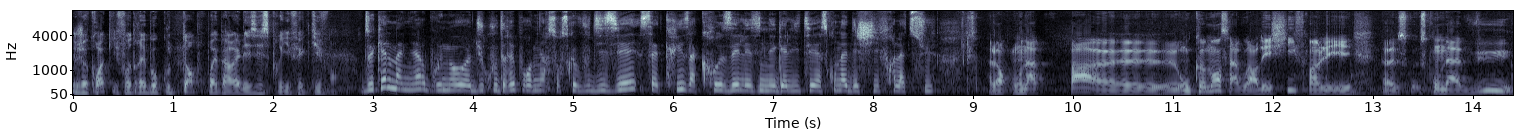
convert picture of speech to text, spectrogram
Je crois qu'il faudrait beaucoup de temps pour préparer les esprits, effectivement. De quelle manière, Bruno Ducoudray, pour revenir sur ce que vous disiez, cette crise a creusé les inégalités? Est-ce qu'on a des chiffres là-dessus? Alors on a pas, euh, on commence à avoir des chiffres. Hein. les, euh, ce qu'on a vu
